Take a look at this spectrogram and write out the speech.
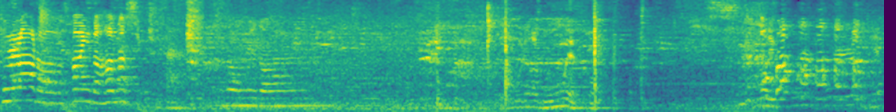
콜라랑 사이다 하나씩 주세요. 감사합니다. 노래가 너무 예뻐 어, 이거 돼요?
